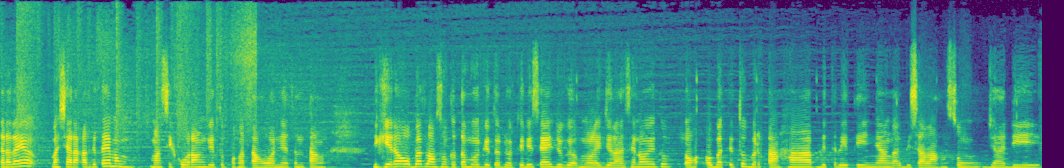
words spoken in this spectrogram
ternyata ya masyarakat kita emang masih kurang gitu pengetahuannya tentang dikira obat langsung ketemu gitu dok. Jadi saya juga mulai jelasin, oh itu oh, obat itu bertahap ditelitinya, nggak bisa langsung jadi.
